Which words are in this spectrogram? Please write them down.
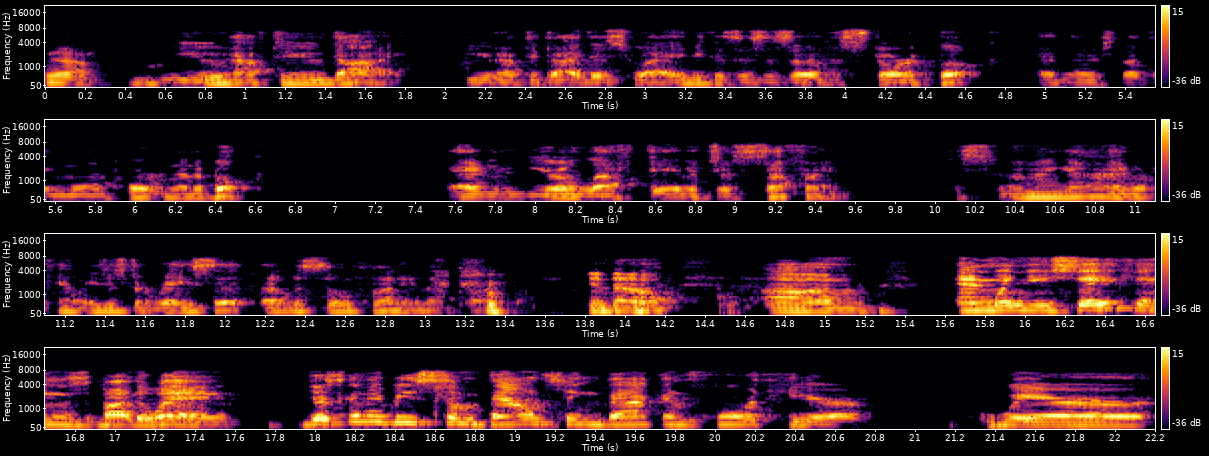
Yeah. You have to die. You have to die this way because this is a historic book and there's nothing more important than a book. And you're left, David, just suffering. Just, oh my God, why can't we just erase it? That was so funny, that part. you know? Um, and when you say things, by the way, there's going to be some bouncing back and forth here where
